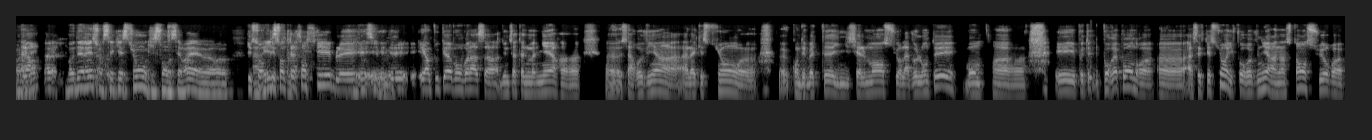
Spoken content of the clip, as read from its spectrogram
alors, euh, modéré sur ces questions qui sont, c'est vrai, euh, qui sont, qui sont très sensibles et, et, en tout cas, bon voilà, ça, d'une certaine manière, euh, ça revient à, la question qu'on débattait initialement sur la volonté. Bon, et peut-être pour répondre à cette question, il faut revenir un instant sur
